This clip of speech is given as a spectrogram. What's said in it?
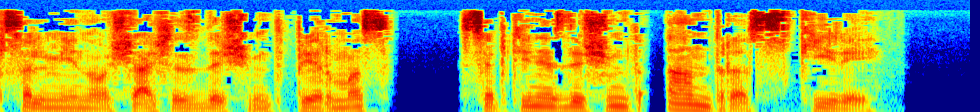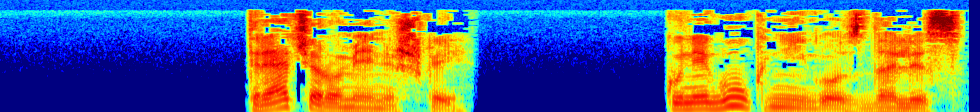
Psalmino 61-72 skyriai. Trečia romėniškai. Kunigų knygos dalis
